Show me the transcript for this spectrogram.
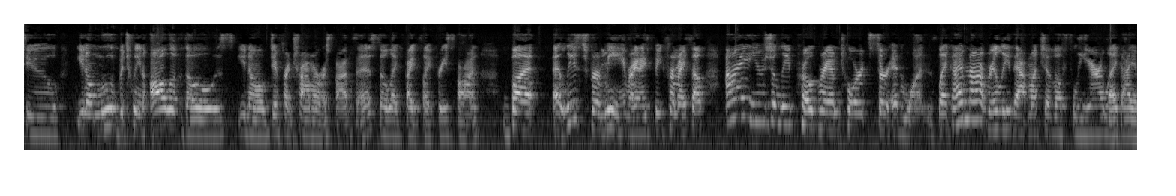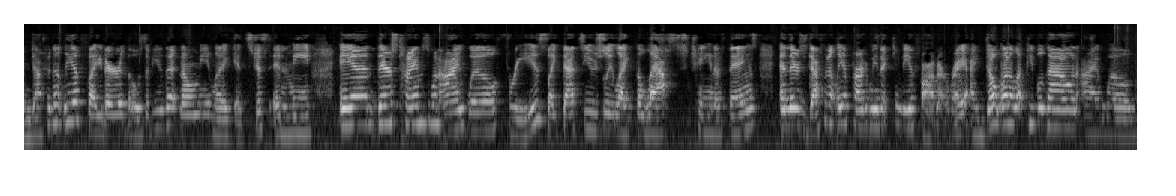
to, you know, move between all of those, you know, different trauma responses. So like fight, flight, freeze, fawn. But at least for me, right, I speak for myself, I usually program towards certain ones. Like I'm not really that much of a fleer. Like I am definitely a fighter. Those of you that know me, like it's just in me. And there's times when I will freeze. Like that's usually like the last chain of things. And there's definitely a part of me that can be a fawner, right? I don't want to let people down. I will,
